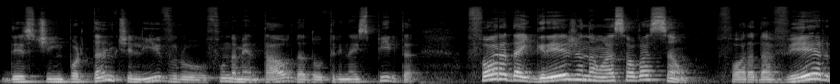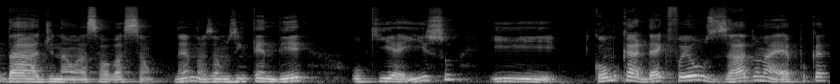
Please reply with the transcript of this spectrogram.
Deste importante livro fundamental da doutrina espírita. Fora da igreja não há salvação, fora da verdade não há salvação. Né? Nós vamos entender o que é isso e como Kardec foi ousado na época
